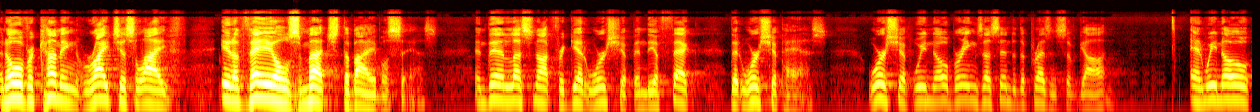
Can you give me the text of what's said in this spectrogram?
an overcoming righteous life, it avails much, the Bible says. And then let's not forget worship and the effect that worship has. Worship, we know, brings us into the presence of God. And we know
